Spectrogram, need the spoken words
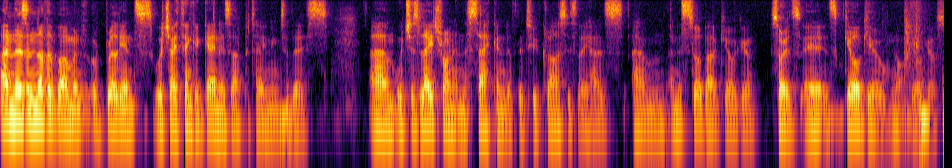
And there's another moment of brilliance, which I think again is appertaining to this, um, which is later on in the second of the two classes that he has, um, and it's still about Giorgio. Sorry, it's it's Giorgio, not Georgios.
